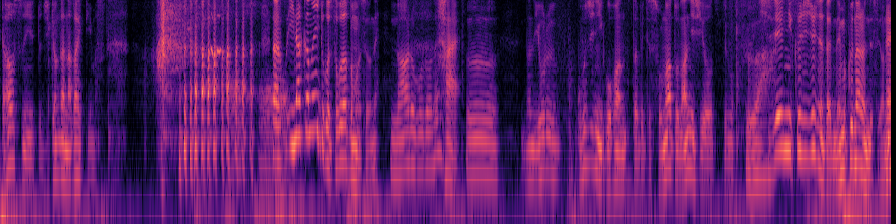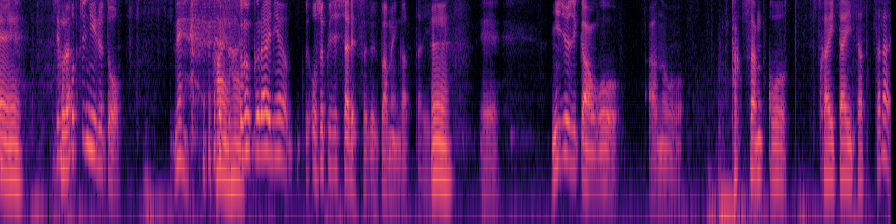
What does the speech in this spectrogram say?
ラオスにいると時間が長いって言います 田舎のいいところってそこだと思うんですよね。えなるほどね、はい。うん、なんで夜5時にご飯食べてその後何しようって言っても自然に9時10時になったら眠くなるんですよね、ええ。でもこっちにいるとね、はいはい。そのくらいにお食事したりする場面があったり、ええ。ー、20時間をあのたくさんこう使いたいだったら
